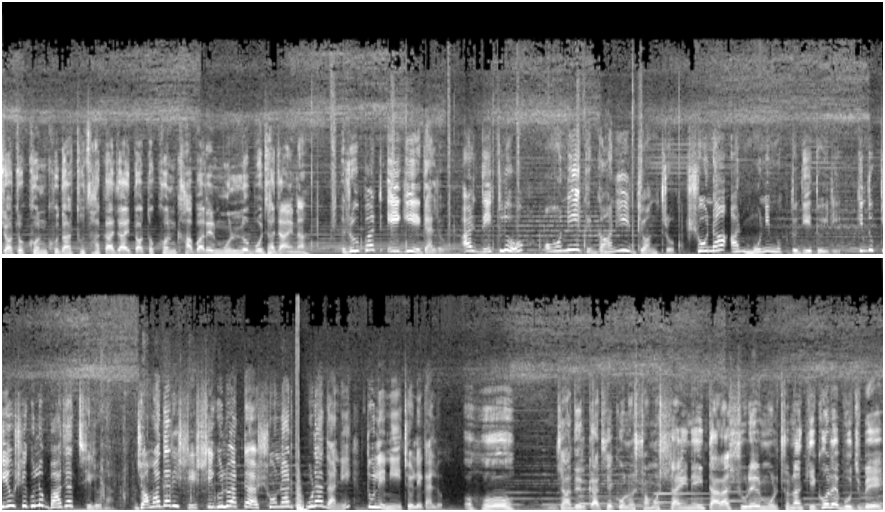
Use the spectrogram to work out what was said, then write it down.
যতক্ষণ ক্ষুধার্ত থাকা যায় ততক্ষণ খাবারের মূল্য বোঝা যায় না। রুপার্ট এগিয়ে গেল আর দেখল অনেক গানের যন্ত্র সোনা আর মণিমুক্ত দিয়ে তৈরি। কিন্তু কেউ সেগুলো বাজাচ্ছিল না। জমাদার এসে সেগুলো একটা সোনার পুড়াদানে তুলে নিয়ে চলে গেল। ওহো যাদের কাছে কোনো সমস্যাই নেই তারা সুরের মূর্ছনা কি করে বুঝবে?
